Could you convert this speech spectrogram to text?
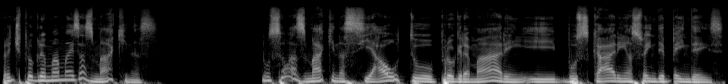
para a gente programar mais as máquinas. Não são as máquinas se autoprogramarem e buscarem a sua independência.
